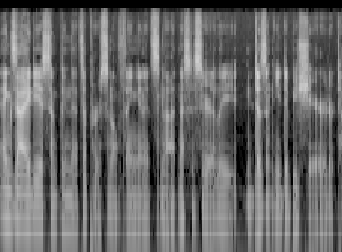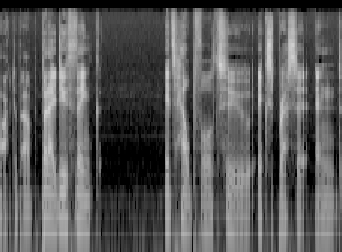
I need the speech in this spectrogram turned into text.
Anxiety is something that's a personal thing and it's not necessarily doesn't need to be shared or talked about. But I do think it's helpful to express it and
